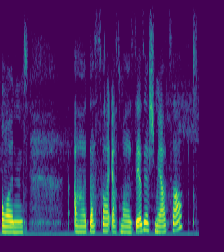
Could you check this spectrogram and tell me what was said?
Und äh, das war erstmal sehr, sehr schmerzhaft.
